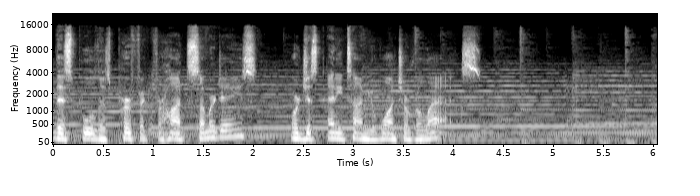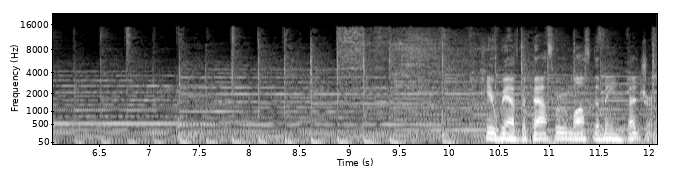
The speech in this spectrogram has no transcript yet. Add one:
This pool is perfect for hot summer days or just any time you want to relax. Here we have the bathroom off the main bedroom.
